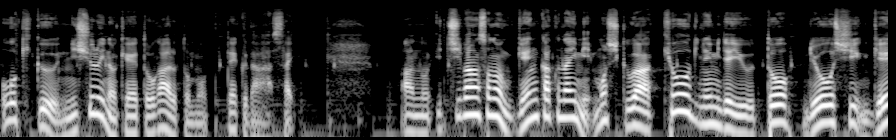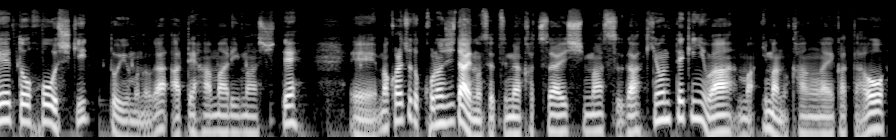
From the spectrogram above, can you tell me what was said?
大きく2種類の系統があると思ってください。あの、一番その厳格な意味、もしくは競技の意味で言うと、量子ゲート方式っというものが当てはまりまして、えー、まあ、これはちょっとこの事態の説明は割愛しますが、基本的には、まあ、今の考え方を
